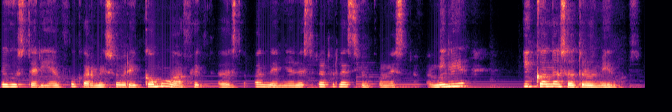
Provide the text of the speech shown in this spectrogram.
me gustaría enfocarme sobre cómo ha afectado esta pandemia nuestra relación con nuestra familia y con nosotros mismos.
